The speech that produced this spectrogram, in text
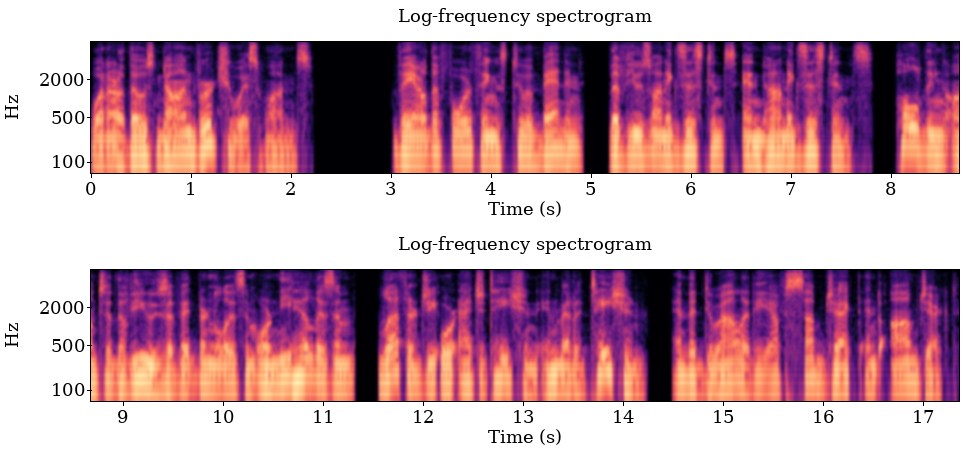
what are those non virtuous ones? They are the four things to abandon the views on existence and non existence, holding on to the views of eternalism or nihilism, lethargy or agitation in meditation, and the duality of subject and object.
